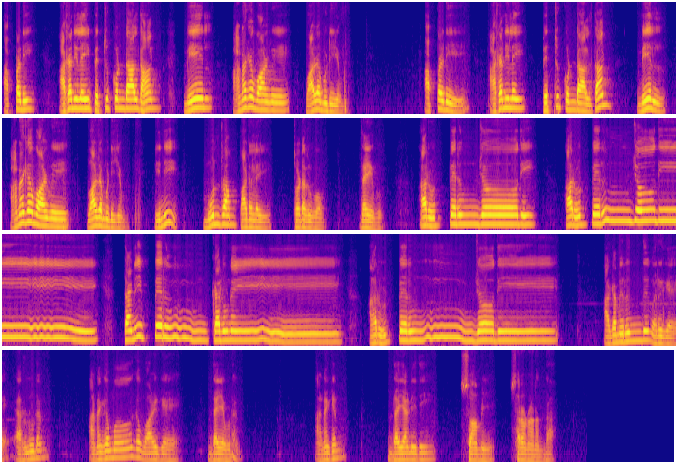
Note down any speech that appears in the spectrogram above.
அப்படி அகநிலை பெற்றுக்கொண்டால்தான் மேல் அனக வாழ்வு வாழ முடியும். அப்படி அகநிலை பெற்றுக்கொண்டால்தான் மேல் அனக வாழ்வு வாழ முடியும். இனி மூன்றாம் பாடலை தொடருவோம். தயவு. அருட்பெருஞ்சோதி அருட்பெருஞ்சோதி தனிப்பெரும் கருணை. அருட்பெரும் ஜோதி. அகமிருந்து வருக அருளுடன் அனகமாக வாழ்க தயவுடன். அனகன் தயாநிதி சுவாமி சரவணானந்தா.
